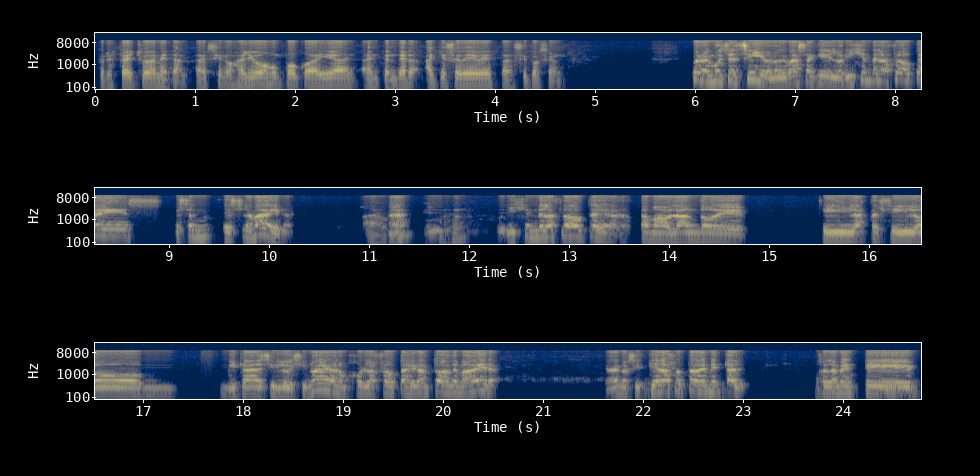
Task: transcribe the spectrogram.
Pero está hecho de metal. A ver si nos ayudas un poco ahí a, entender a qué se debe esta situación. Bueno, es muy sencillo. Lo que pasa es que el origen de la flauta es, es, la madera. Ah, ¿Ah? Origen de la flauta, estamos hablando de hasta el siglo, mitad del siglo XIX, a lo mejor las flautas eran todas de madera. No existía la flauta de metal. Solamente,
